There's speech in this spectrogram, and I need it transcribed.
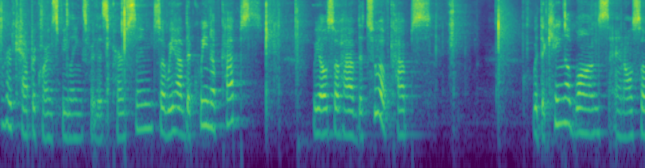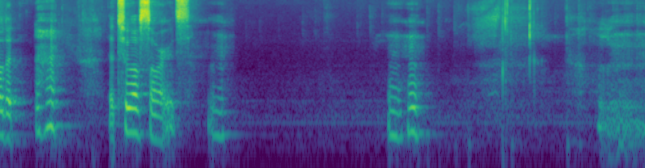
What are Capricorn's feelings for this person? So we have the Queen of Cups. We also have the Two of Cups with the King of Wands and also the uh -huh, the Two of Swords. Mm. Mm-hmm. Mm.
